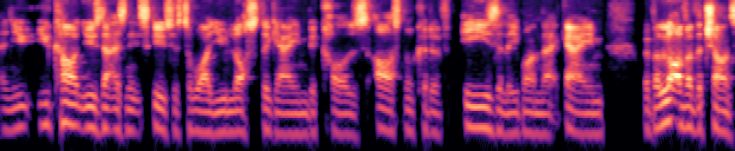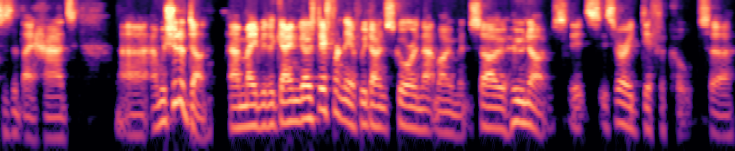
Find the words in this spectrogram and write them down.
and you you can't use that as an excuse as to why you lost the game because Arsenal could have easily won that game with a lot of other chances that they had. Uh, and we should have done. And maybe the game goes differently if we don't score in that moment. So who knows? It's it's very difficult. To,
